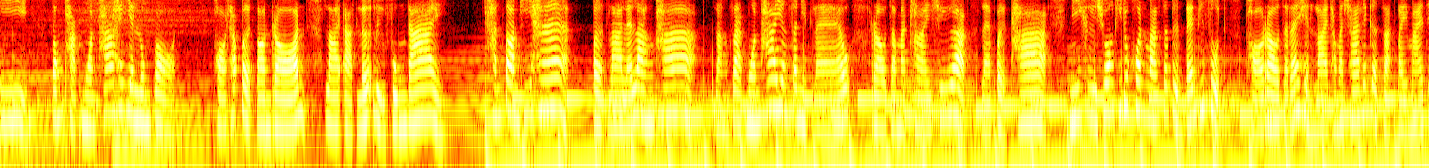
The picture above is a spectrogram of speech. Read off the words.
ที ต้องพักมวนผ้าให้เย็นลงก่อนเพอถ้าเปิดตอนร้อน ลายอาจเลอะหรือฟุ้งได้ ขั้นตอนที่ 5 เปิดลายและล้างผ้า หลังจากมวนผ้าเย็นสนิทแล้ว เราจะมาคลายเชือกและเปิดผ้า นี่คือช่วงที่ทุกคนมักจะตื่นเต้นที่สุด เพราะเราจะได้เห็นลายธรรมชาติที่เกิดจากใบไม้จ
